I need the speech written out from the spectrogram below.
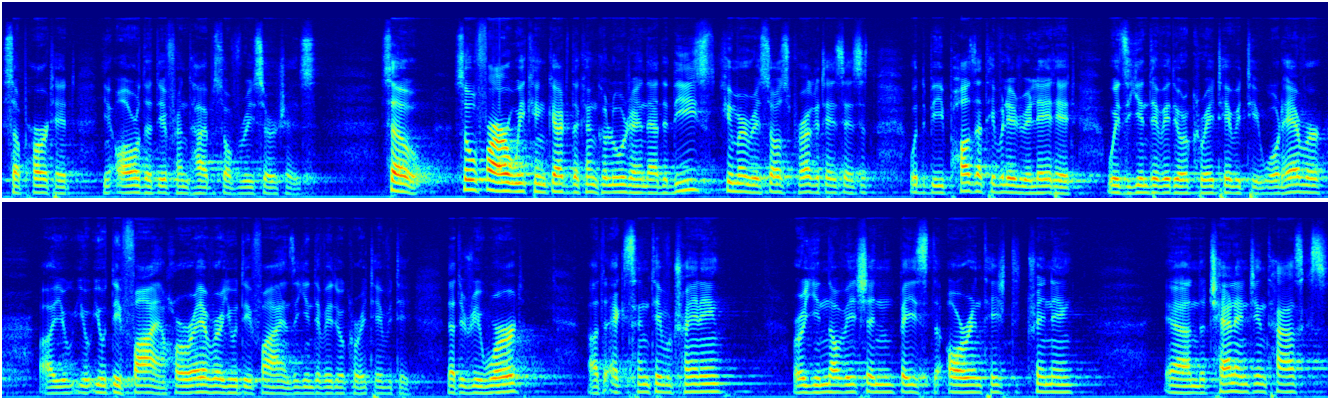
supported in all the different types of researches. So, so far we can get the conclusion that these human resource practices would be positively related with individual creativity, whatever uh, you, you, you, define, however you define the individual creativity. That reward, uh, the extensive training, or innovation-based oriented training, and challenging tasks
